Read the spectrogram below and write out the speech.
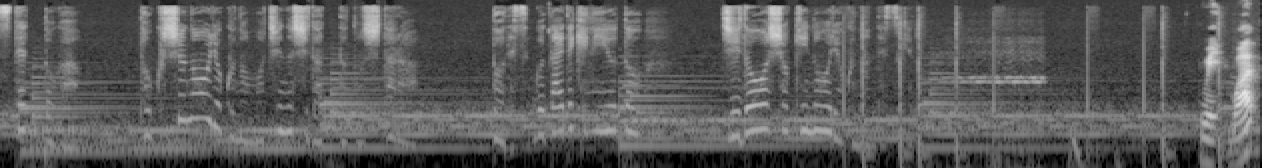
ステッドが特殊能力の持ち主だったとしたらどうです？具体的に言うと自動初期能力なんですけど。Wait, what?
